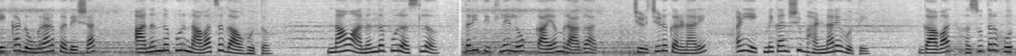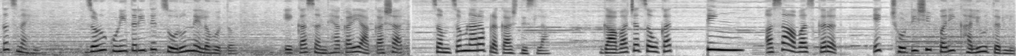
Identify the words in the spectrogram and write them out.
एका डोंगराळ प्रदेशात आनंदपूर नावाचं गाव होतं. नाव आनंदपूर असलं तरी तिथले लोक कायम रागात चिडचिड करणारे आणि एकमेकांशी भांडणारे होते. गावात हसू तर होतच नाही. जणू कुणीतरी ते चोरून नेलं होतं. एका संध्याकाळी आकाशात चमचमणारा प्रकाश दिसला. गावाच्या चौकात टिंग असा आवाज करत एक छोटीशी परी खाली उतरली.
